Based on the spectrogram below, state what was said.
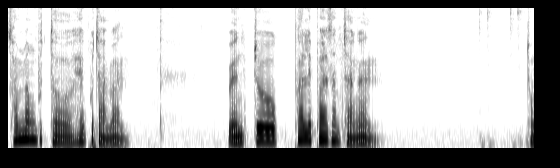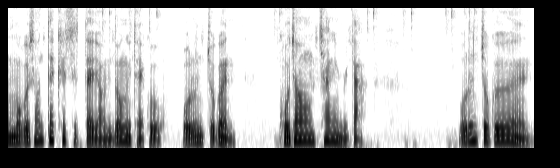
설명부터 해보자면 왼쪽 8283 창은 종목을 선택했을 때 연동이 되고 오른쪽은 고정 창입니다. 오른쪽은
